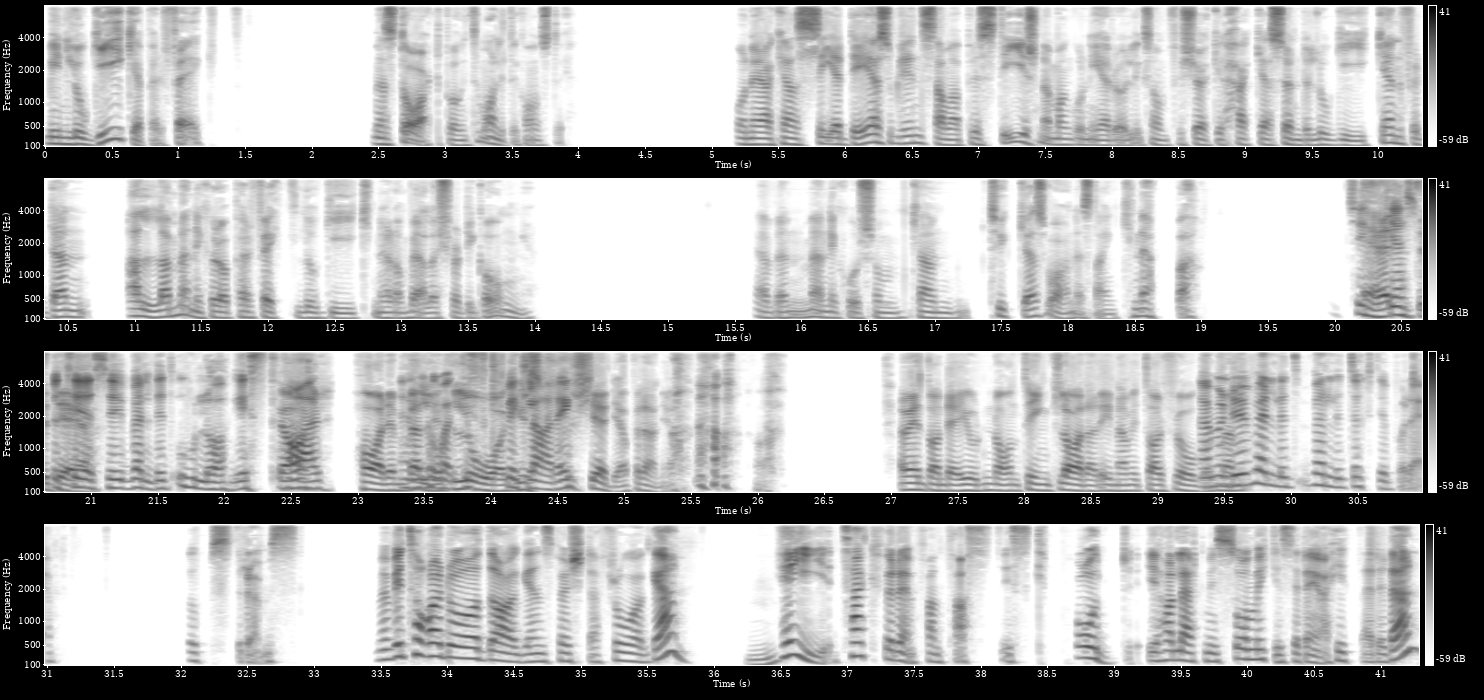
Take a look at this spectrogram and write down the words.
Min logik är perfekt. Men startpunkten var lite konstig. Och när jag kan se det så blir det inte samma prestige när man går ner och liksom försöker hacka sönder logiken. För den, alla människor har perfekt logik när de väl har kört igång. Även människor som kan tyckas vara nästan knäppa. Tyckas bete sig väldigt ologiskt. Ja, har, har en, en väldigt logisk, logisk kedja på den. Ja. ja. Jag vet inte om det gjorde någonting klarare innan vi tar frågor. Nej, men, men... Du är väldigt, väldigt duktig på det. Uppströms. Men vi tar då dagens första fråga. Mm. Hej, tack för en fantastisk podd. Jag har lärt mig så mycket sedan jag hittade den.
